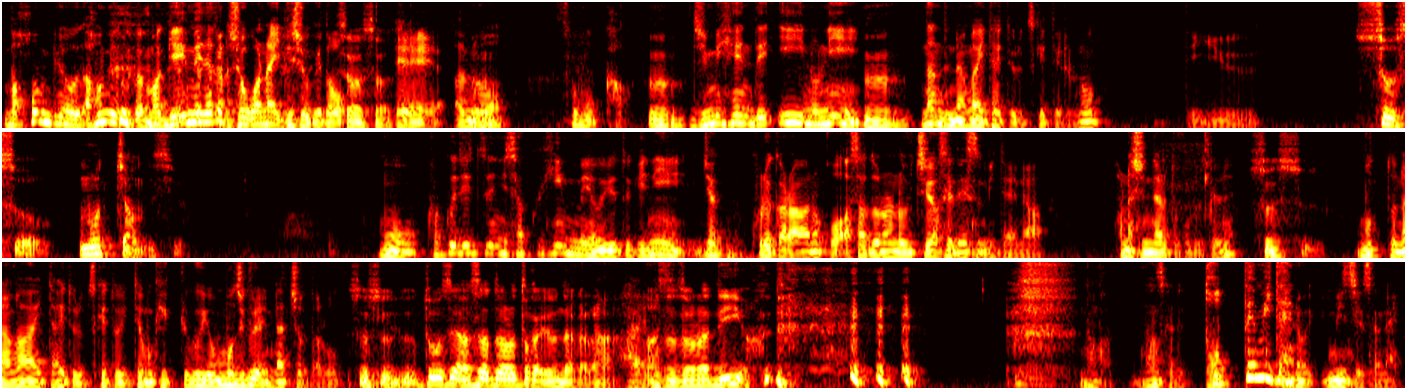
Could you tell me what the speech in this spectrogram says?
まあ、本名、本名というか、まあ、芸名だからしょうがないでしょうけど、そうそうええあの、そうか、うん地味編でいいのに、うんなんで長いタイトルつけてるのっていう、そうそう思っちゃうんですよ。もう確実に作品名を言うときに、じゃあこれからあの、こう、朝ドラの打ち合わせですみたいな話になるってことですよね。そうそうもっと長いタイトルつけといても結局4文字ぐらいになっちゃうだろうそうそうどうせ朝ドラとか言うんだから、はい朝ドラでいいよ。なんか、なんですかね、取っ手みたいなイメージですかね。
